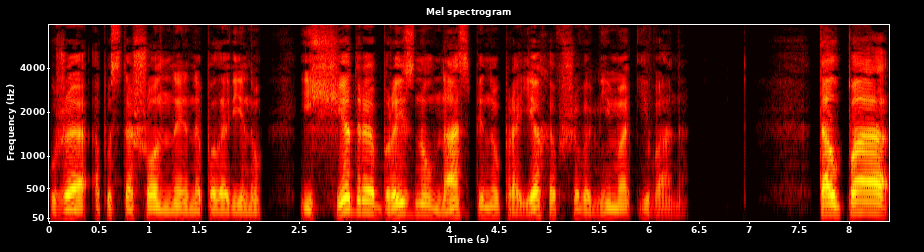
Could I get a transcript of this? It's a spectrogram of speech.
уже опустошенное наполовину, и щедро брызнул на спину проехавшего мимо Ивана. Толпа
